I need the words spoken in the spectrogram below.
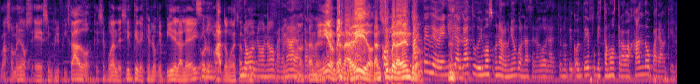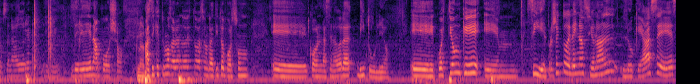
más o menos eh, simplificados, que se puedan decir que, que es lo que pide la ley Sí. o los mato con esta No, pregunta? no, no, para Perfecto. nada. No, están, eh, Vinieron están súper adentro. Antes de venir acá tuvimos una reunión con una senadora, esto no te conté porque estamos trabajando para que los senadores eh, le den apoyo. Claro. Así que estuvimos hablando de esto hace un ratito por Zoom eh, con la senadora Di Tulio. Eh, cuestión que, eh, sí, el proyecto de ley nacional lo que hace es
